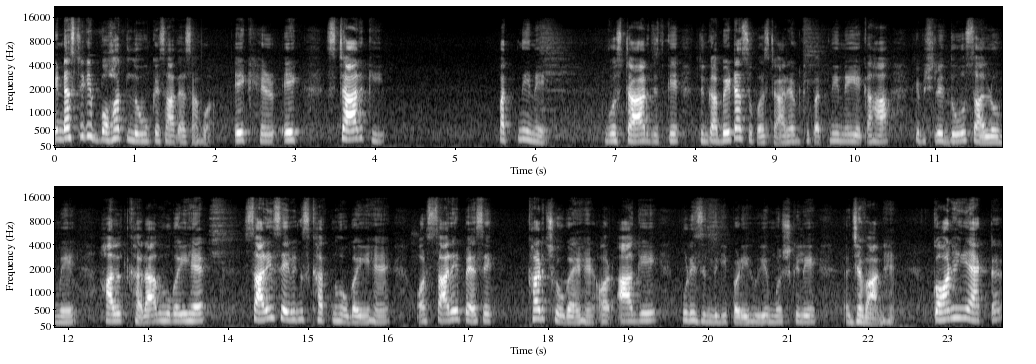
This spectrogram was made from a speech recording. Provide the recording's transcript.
इंडस्ट्री के बहुत लोगों के साथ ऐसा हुआ। एक एक स्टार की पत्नी ने, वो स्टार जिसके, जिनका बेटा सुपरस्टार है, उनकी पत्नी ने ये कहा कि पिछले दो सालों में हालत ख़राब हो गई है, सारी सेविंग्स ख़त्म हो गई हैं और सारे पैसे खर्च हो गए हैं और आगे पूरी ज़िंदगी पड़ी हुई है, मुश्किलें जवान हैं। कौन है ये एक्टर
